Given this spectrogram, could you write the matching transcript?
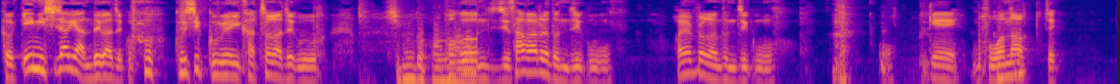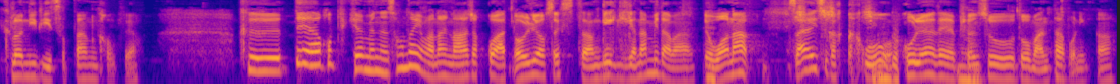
그 게임이 시작이 안 돼가지고 99명이 갇혀가지고 지금도 버그 던지지 사과를 던지고 화염병을 던지고 어, 그게 뭐 워낙 이제 그런 일이 있었다는 거고요. 그때하고 비교하면은 상당히 많이 나아졌고 얼리 억세스 단계이긴 합니다만 워낙 사이즈가 크고 고려해야 될 네. 변수도 많다 보니까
